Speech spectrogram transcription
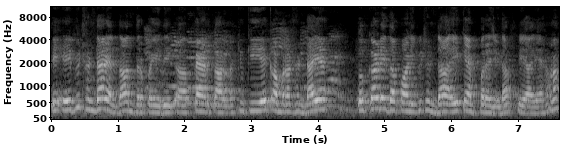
ਤੇ ਇਹ ਵੀ ਠੰਡਾ ਰਹਿੰਦਾ ਅੰਦਰ ਪਏ ਦੇ ਅਹ, ਪੈਣ ਕਾਰਨ ਕਿਉਂਕਿ ਇਹ ਕਮਰਾ ਠੰਡਾ ਹੈ ਤਾਂ ਘੜੇ ਦਾ ਪਾਣੀ ਵੀ ਠੰਡਾ ਇਹ ਕੈਂਪਰ ਹੈ ਜਿਹੜਾ ਪਿਆ ਹੈ ਹਨਾ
